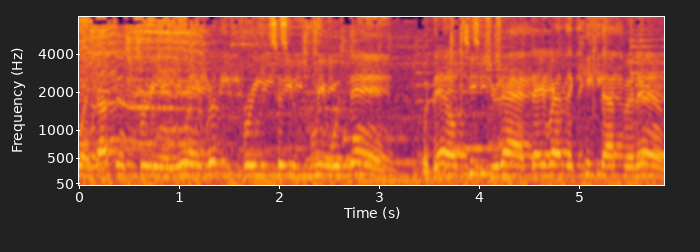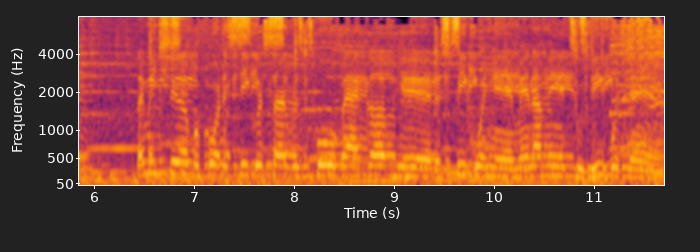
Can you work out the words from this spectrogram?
where nothing's free, and you ain't really free till you free within. But they don't teach you that, they rather keep that for them. Let me chill before the Secret Service pull back up here to speak with him, man. I'm in too deep with them.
